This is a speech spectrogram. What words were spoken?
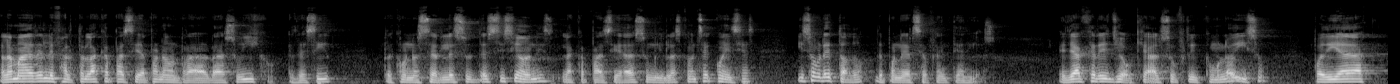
A la madre le faltó la capacidad para honrar a su hijo, es decir, reconocerle sus decisiones, la capacidad de asumir las consecuencias y sobre todo de ponerse frente a Dios. Ella creyó que al sufrir como lo hizo, podía,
